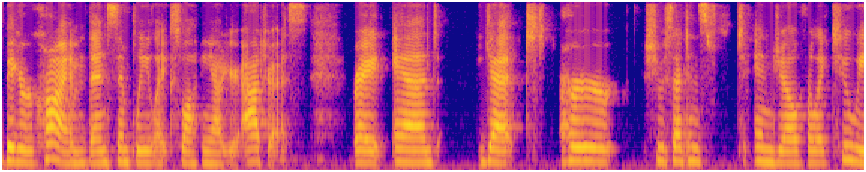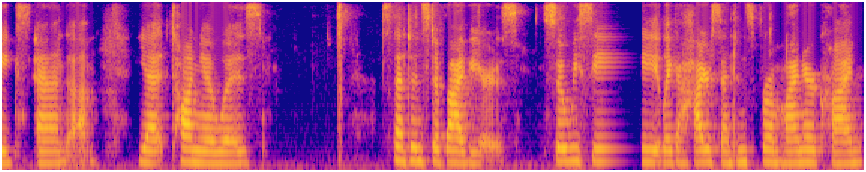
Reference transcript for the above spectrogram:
bigger crime than simply like swapping out your address, right? And yet her she was sentenced in jail for like two weeks, and um, yet Tanya was sentenced to five years. So we see like a higher sentence for a minor crime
